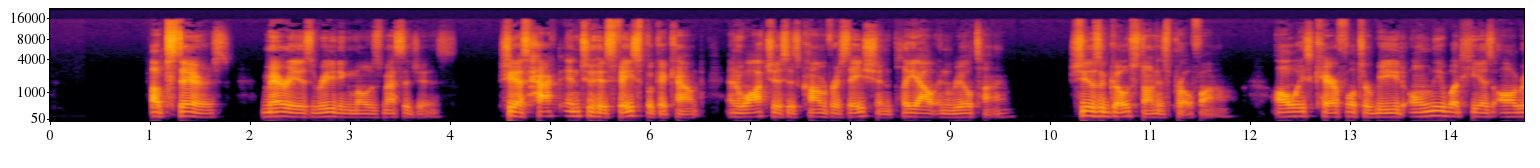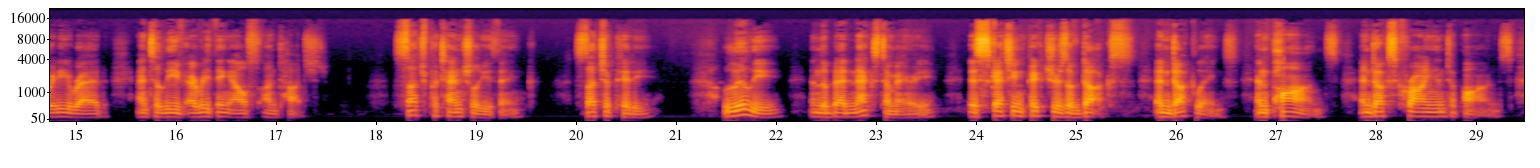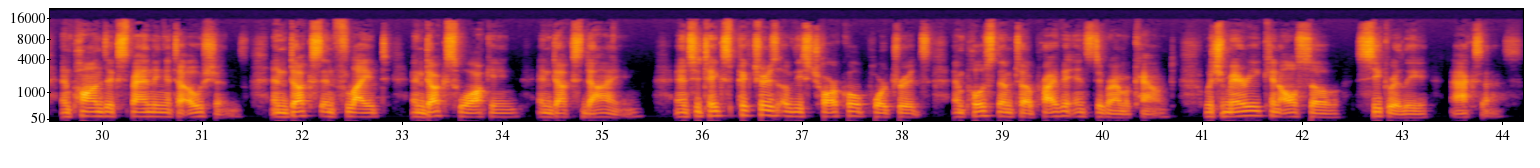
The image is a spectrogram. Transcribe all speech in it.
Upstairs, Mary is reading Mo's messages. She has hacked into his Facebook account and watches his conversation play out in real time. She is a ghost on his profile, always careful to read only what he has already read and to leave everything else untouched. Such potential, you think. Such a pity. Lily, in the bed next to Mary, is sketching pictures of ducks and ducklings and ponds and ducks crying into ponds and ponds expanding into oceans and ducks in flight and ducks walking and ducks dying. And she takes pictures of these charcoal portraits and posts them to a private Instagram account, which Mary can also secretly access.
